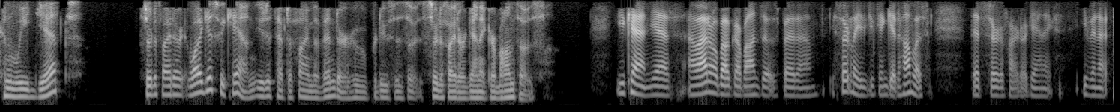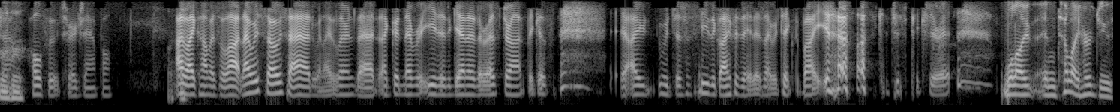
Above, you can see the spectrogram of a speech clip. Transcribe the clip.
can we get certified? Or, well, I guess we can. You just have to find the vendor who produces uh, certified organic garbanzos. You can, yes. Now, I don't know about garbanzos, but um, certainly you can get hummus that's certified organic, even at Mhm. um, Whole Foods, for example. I like hummus a lot, and I was so sad when I learned that I could never eat it again at a restaurant because I would just see the glyphosate as I would take the bite. You know, I could just picture it. Well, I until I heard you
